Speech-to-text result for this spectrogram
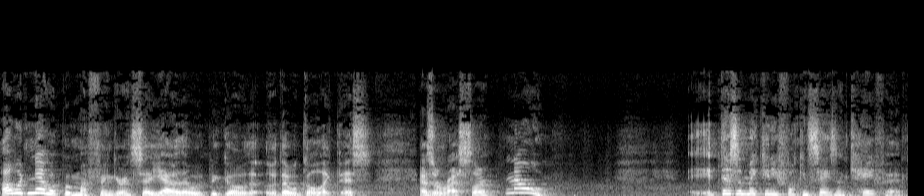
I would never put my finger and say, yeah, that would be go that, that would go like this. As a wrestler, no. It doesn't make any fucking sense in kayfabe.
